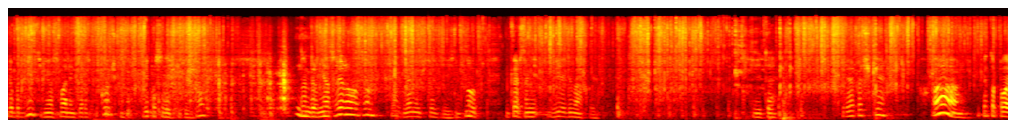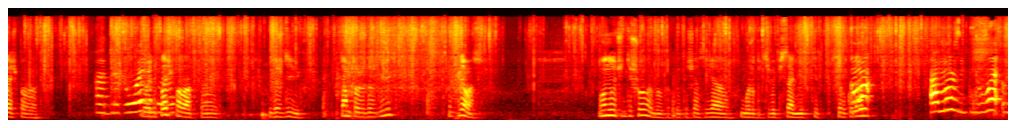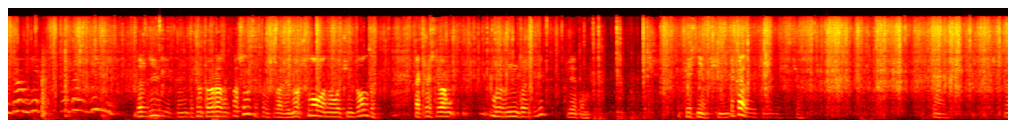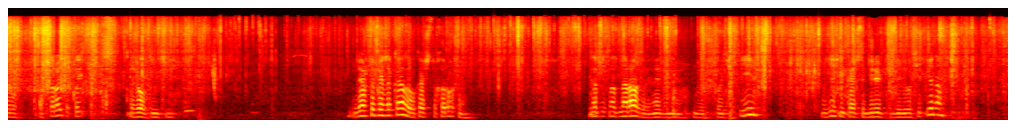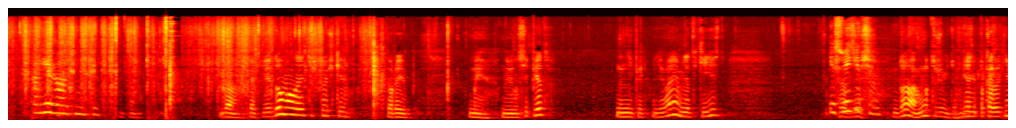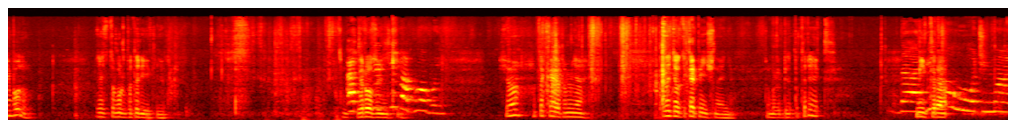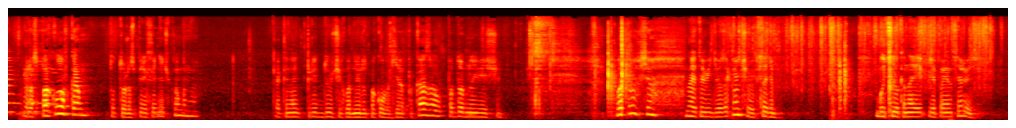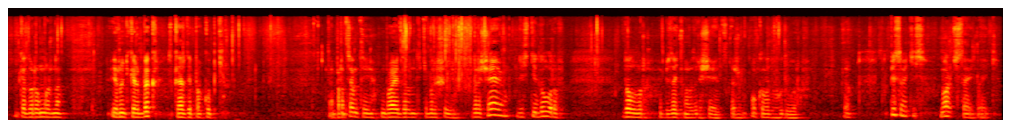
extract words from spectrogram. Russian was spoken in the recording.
Добрый день, у нас маленькая распаковочка. Три посылочки пришло. Номер не отслеживался. Сейчас глянем, что здесь. Ну, мне кажется, они две одинаковые. Какие-то тряпочки. А, это плащ-палатка. А другой Ой, не плащ-палатка, а дождевик. Там тоже дождевик. Это для вас. Он очень дешевый был какой-то. Сейчас я, может быть, в описании ссылку дам. А, может в, в других подожди. Дождевик. Они почему-то в разных посылках присылали, но шло оно очень долго. Так что если вам нужен дождевик к лету, весне, точнее, не доказывайте его сейчас. Вот. А второй такой желтенький. Я уже такой заказывал, качество хорошее. Написано одноразовый, думаю, будет хватит. И здесь, мне кажется, бирюльки для велосипеда. А где желтенький? Да, как я и думал, эти штучки, которые мы на велосипед, на ниппель одеваем, у меня такие есть. И Сейчас светится? здесь- Да, ну ты же видел. Я не показывать не буду. Здесь-то может батареек нет. А И попробуй. Все, вот такая вот у меня. Вот эти вот и копеечные они. Уже без батареек. Да, Микро. Распаковка. Тут тоже с переходничком она. Как и на предыдущих в одной распаковках я показывал подобные вещи. Вот, ну все. На этом видео заканчиваю. Кстати, будет ссылка на EPN сервис, котором можно вернуть кэшбэк с каждой покупки. Там проценты бывают довольно-таки большие. Возвращаю 10 долларов. Доллар обязательно возвращается, даже около 2 долларов. Подписывайтесь, можете ставить лайки.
